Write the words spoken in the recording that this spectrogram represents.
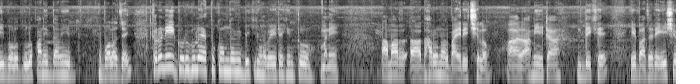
এই বলদগুলো পানির দামে বলা যায়। কারণ এই গরুগুলো এত কম দামে বিক্রি হবে, এটা কিন্তু মানে আমার ধারণার বাইরে ছিল। আর আমি এটা দেখে এ বাজারে এসে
